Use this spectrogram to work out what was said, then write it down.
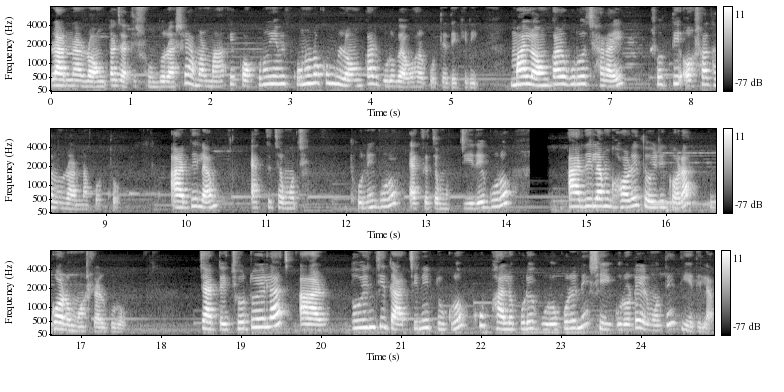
রান্নার রঙটা যাতে সুন্দর আসে। আমার মাকে কখনোই আমি কোনো রকম লঙ্কার গুঁড়ো ব্যবহার করতে দেখিনি। মা লঙ্কার গুঁড়ো ছাড়াই সত্যি অসাধারণ রান্না করতো। আর দিলাম এক চা চামচ ধনে গুঁড়ো, এক চা চামচ জিরে গুঁড়ো, আর দিলাম ঘরে তৈরি করা গরম মশলার গুঁড়ো। চারটে ছোট এলাচ আর দু ইঞ্চি দারচিনির টুকরো খুব ভালো করে গুঁড়ো করে নিয়ে সেই গুঁড়োটা এর মধ্যে দিয়ে দিলাম।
